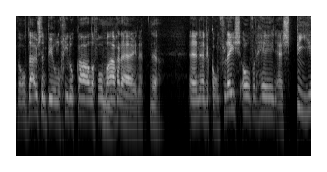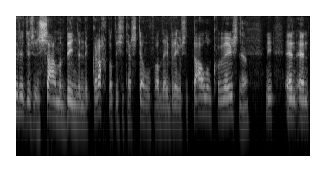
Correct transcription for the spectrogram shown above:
wel duizend biologielokalen vol Hmm. magere heinen. Ja. En, en er komt vlees overheen en spieren, dus een samenbindende kracht. Dat is het herstel van de Hebreeuwse taal ook geweest. Ja. Nee, en, en,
